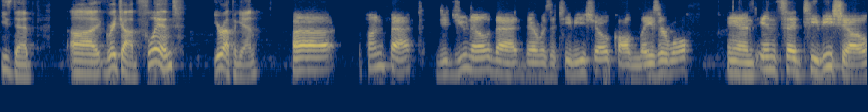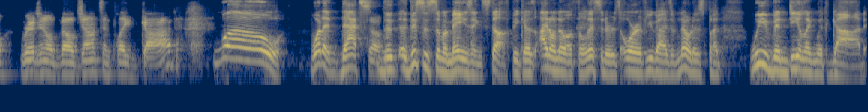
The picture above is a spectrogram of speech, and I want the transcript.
he's dead. Uh great job. Flint you're up again. Uh, fun fact Did you know that there was a TV show called Laser Wolf? And in said TV show, Reginald Bell Johnson played God. Whoa! What a that's So- the, this is some amazing stuff because I don't know if the listeners or if you guys have noticed, but we've been dealing with God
